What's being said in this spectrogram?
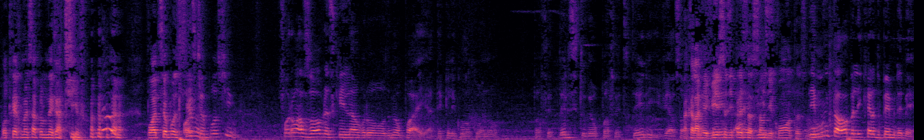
Ou tu quer começar pelo negativo? Pode ser o positivo? Pode ser positivo. Foram as obras que ele inaugurou do meu pai, até que ele colocou no panfleto dele, se tu vê o panfleto dele e vê as obras Aquela revista fez, de prestação revista. de contas. Tem né? muita obra ali que era do PMDB,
